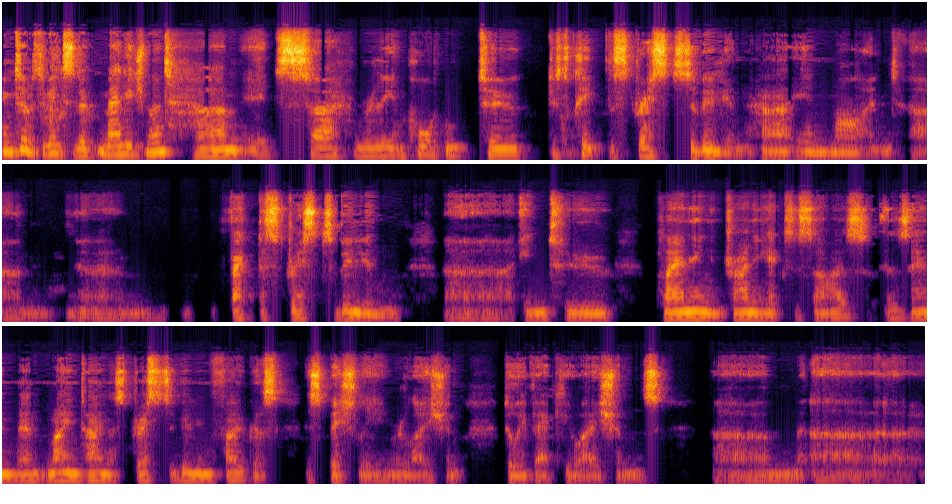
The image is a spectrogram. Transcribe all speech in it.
In terms of incident management, um, it's uh, really important to just keep the stressed civilian uh, in mind. Um, um, factor stressed civilian uh, into planning and training exercises and maintain a stressed civilian focus, especially in relation to evacuations. Um, uh,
